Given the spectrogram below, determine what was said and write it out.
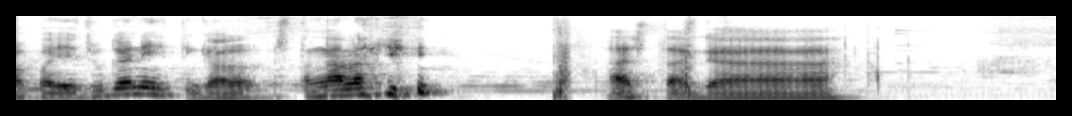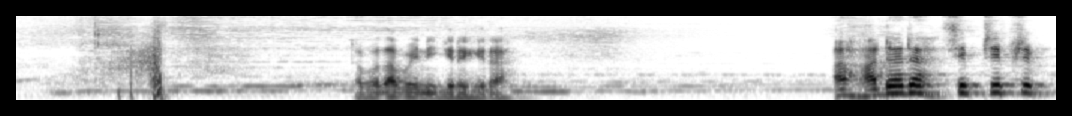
Papaya juga nih tinggal setengah lagi. Astaga. Dapat apa ini kira-kira? Ah ada ada. Sip sip sip.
